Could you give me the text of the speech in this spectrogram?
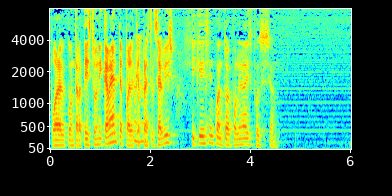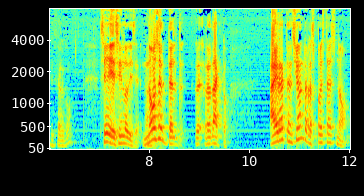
por el contratista únicamente, por el que presta el servicio. ¿y qué dice en cuanto a poner a disposición? ¿Dice algo? Sí, sí lo dice. No se te- redacto. ¿Hay retención? La respuesta es no.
